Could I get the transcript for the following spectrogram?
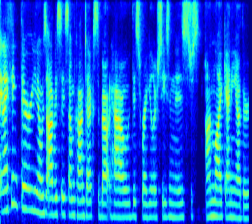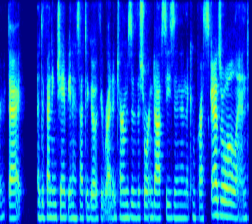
And I think there, you know, is obviously some context about how this regular season is just unlike any other that a defending champion has had to go through, right? In terms of the shortened off season and the compressed schedule and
